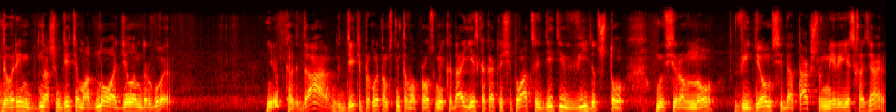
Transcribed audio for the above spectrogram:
говорим нашим детям одно, а делаем другое? Нет, когда дети приходят там с каким-то вопросом, или когда есть какая-то ситуация, дети видят, что мы все равно ведем себя так, что в мире есть хозяин.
